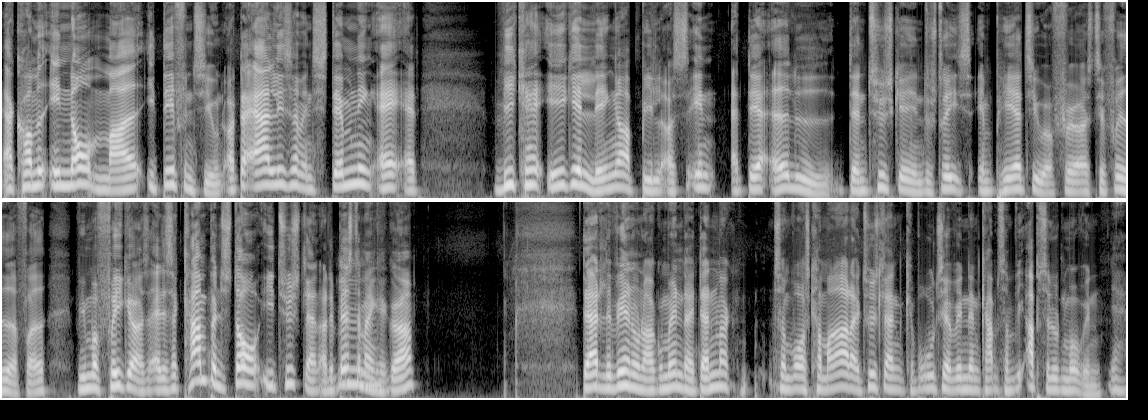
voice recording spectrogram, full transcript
er kommet enormt meget i defensiven. Og der er ligesom en stemning af, at vi kan ikke længere bilde os ind, at det at adlyde den tyske industris imperativer fører os til frihed og fred. Vi må frigøre os af det. Så kampen står i Tyskland, og det bedste, mm. man kan gøre, det er at levere nogle argumenter i Danmark, som vores kammerater i Tyskland kan bruge til at vinde den kamp, som vi absolut må vinde. Ja.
